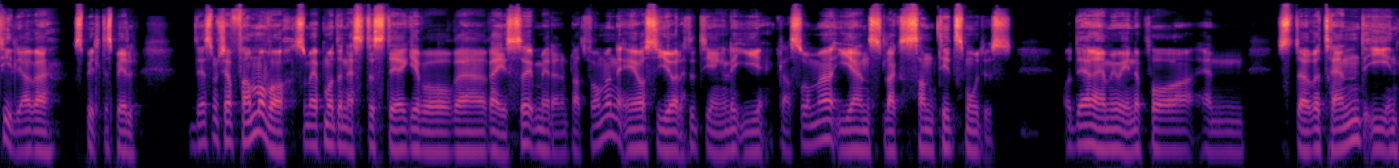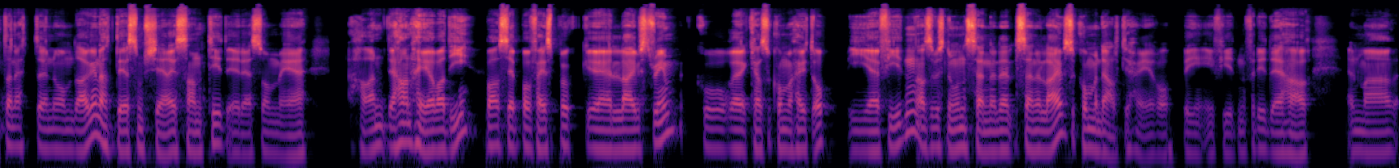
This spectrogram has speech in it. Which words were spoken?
tidligere spilte spill det som skjer framover, som er på en måte neste steg i vår uh, reise med denne plattformen, er å gjøre dette tilgjengelig i klasserommet i en slags sanntidsmodus. Og der er vi jo inne på en større trend i internettet nå om dagen, at det som skjer i sanntid, er det som er har en, det har en høyere verdi. Bare se på Facebook eh, livestream, hvor, eh, hva som kommer høyt opp i eh, feeden. Altså Hvis noen sender, det, sender, live, så kommer det alltid høyere opp i, i feeden, fordi det har en mer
